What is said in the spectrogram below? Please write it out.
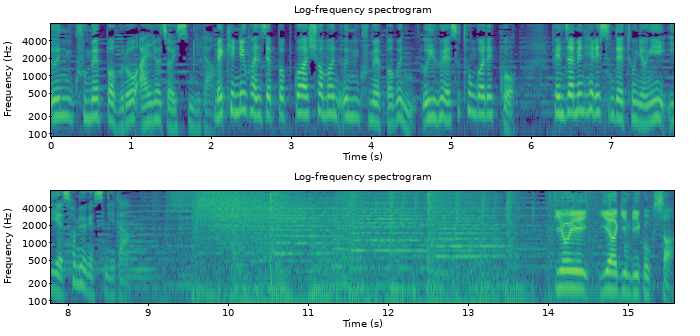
은 구매법으로 알려져 있습니다. 맥킨리 관세법과 셔먼 은 구매법은 의회에서 통과됐고 벤자민 해리슨 대통령이 이에 서명했습니다. VOA 이야기 미국사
